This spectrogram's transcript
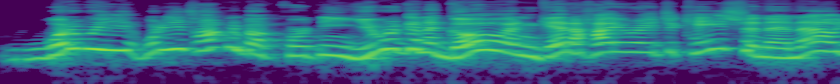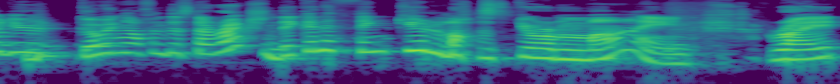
what are we? What are you talking about, Courtney? You were going to go and get a higher education, and now you're going off in this direction. They're going to think you lost your mind, right?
